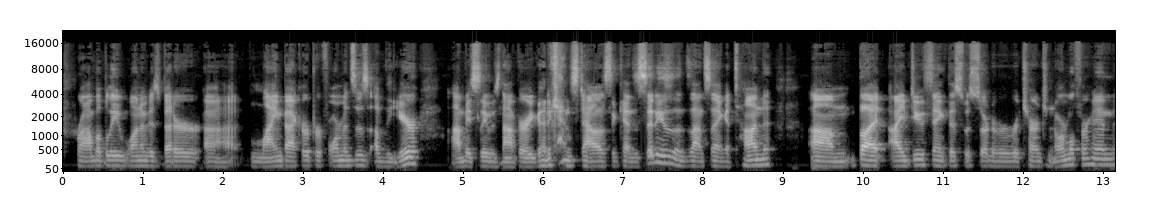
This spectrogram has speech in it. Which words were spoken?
probably one of his better uh, linebacker performances of the year. Obviously, was not very good against Dallas and Kansas City, so it's not saying a ton. Um, but I do think this was sort of a return to normal for him.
